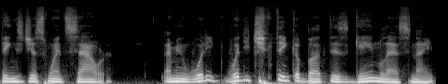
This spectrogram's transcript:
things just went sour. I mean, what did what did you think about this game last night?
